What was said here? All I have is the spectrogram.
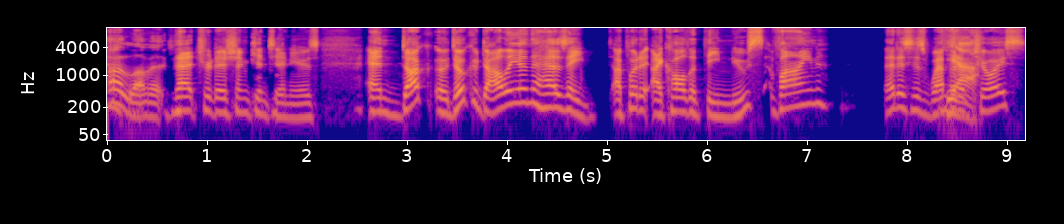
I love it. That tradition continues. And Duck uh, Doku Dalian has a I put it I called it the noose vine. That is his weapon yeah. of choice.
